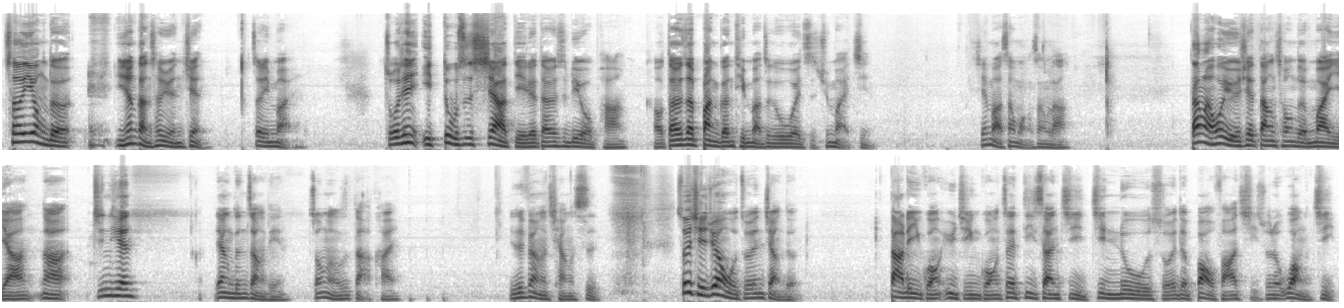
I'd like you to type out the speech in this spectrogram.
车用的 影像感测元件，这里买，昨天一度是下跌的，大约是六趴，好，大约在半根停板这个位置去买进。先马上往上拉，当然会有一些当冲的卖压。那今天亮灯涨停，中港是打开，也是非常强势。所以其实就像我昨天讲的，大力光、玉金光在第三季进入所谓的爆发期，所谓的旺季。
